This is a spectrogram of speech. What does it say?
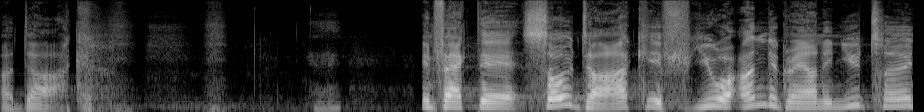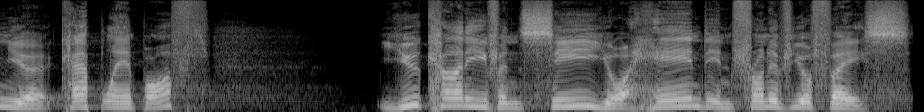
are dark. In fact, they're so dark, if you are underground and you turn your cap lamp off, you can't even see your hand in front of your face.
